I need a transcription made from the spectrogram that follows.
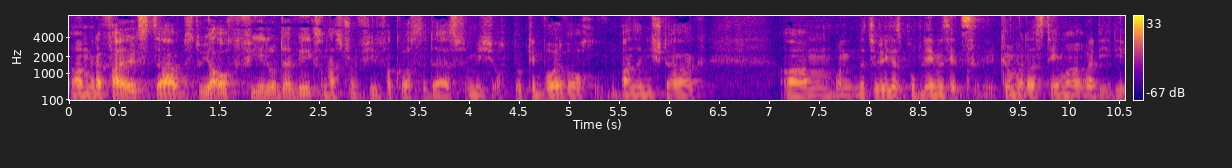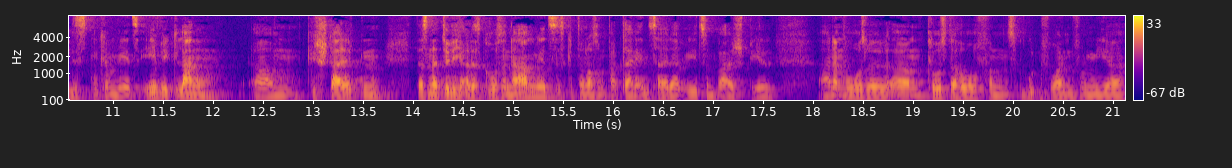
Ähm, in der Pfalz, da bist du ja auch viel unterwegs und hast schon viel verkostet. Da ist für mich auch Birk den Wolf auch wahnsinnig stark. Ähm, und natürlich das Problem ist jetzt, können wir das Thema oder die, die Listen können wir jetzt ewig lang ähm, gestalten. Das sind natürlich alles große Namen jetzt. Es gibt auch noch so ein paar kleine Insider, wie zum Beispiel Anna Mosel, ähm, Klosterhof von guten Freunden von mir,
